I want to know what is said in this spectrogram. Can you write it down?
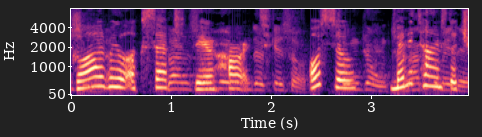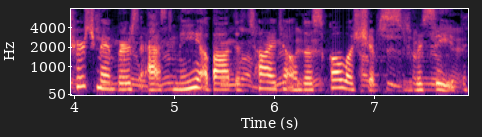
God will accept their heart. Also, many times the church members ask me about the tithe on the scholarships received.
